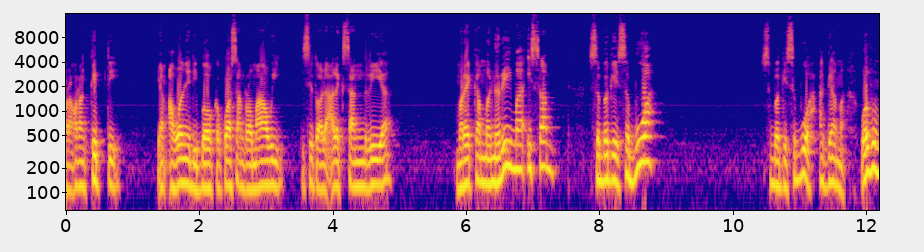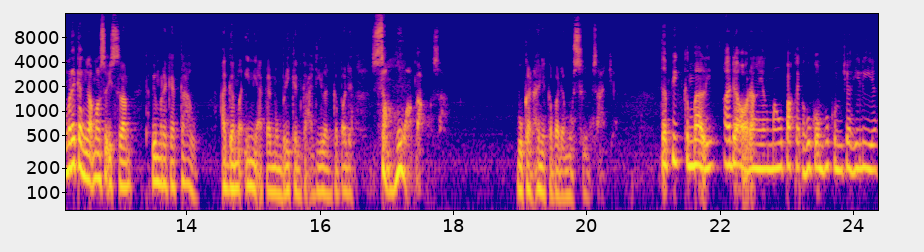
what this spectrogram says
orang-orang Kipti yang awalnya dibawa kekuasaan Romawi, di situ ada Alexandria, mereka menerima Islam sebagai sebuah sebagai sebuah agama. Walaupun mereka nggak masuk Islam, tapi mereka tahu agama ini akan memberikan keadilan kepada semua bangsa. Bukan hanya kepada muslim saja. Tapi kembali ada orang yang mau pakai hukum-hukum jahiliyah.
